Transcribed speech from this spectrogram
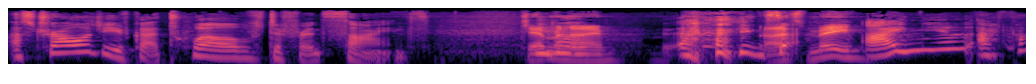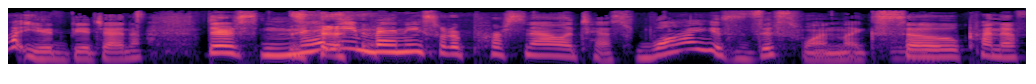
Astrology, you've got 12 different signs. You know- Gemini. That's me. I knew. I thought you'd be a Gemini. There's many, many sort of personality tests. Why is this one like so kind of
